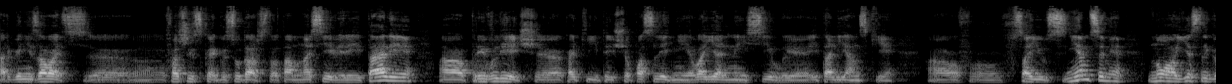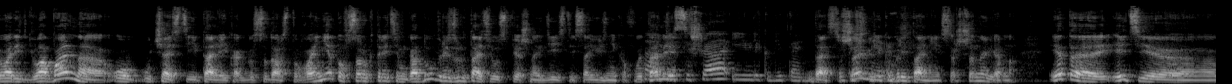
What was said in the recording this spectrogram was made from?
организовать э, фашистское государство там на севере Италии, привлечь какие-то еще последние лояльные силы итальянские – а, в союз с немцами. Но если говорить глобально о участии Италии как государства в войне, то в 1943 году в результате успешных действий союзников в Италии... А, США и Великобритания. Да, США и Великобритания, совершенно верно. Это эти э,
